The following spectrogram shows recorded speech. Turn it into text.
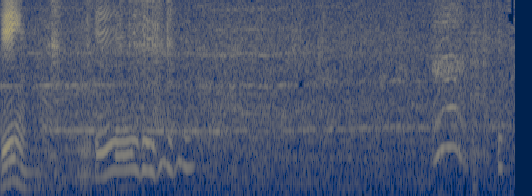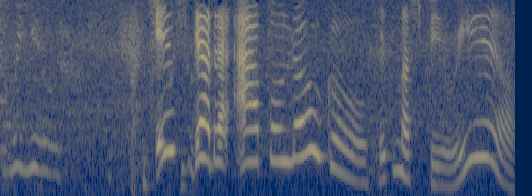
Game. It's real. It's got an Apple logo. It must be real.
